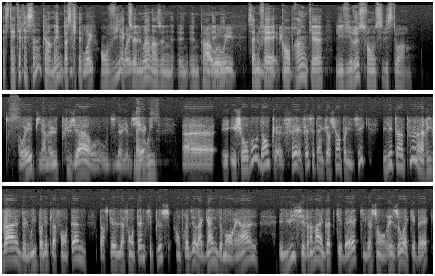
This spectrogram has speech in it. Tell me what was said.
C'est intéressant quand même parce qu'on vit actuellement dans une, une, ah pandémie. Ça nous fait comprendre que les virus font aussi l'histoire. Ah oui, puis il y en a eu plusieurs au, 19e ben siècle. Ben oui. Euh, et, Chauveau, donc, fait, fait cette incursion en politique. Il est un peu un rival de Louis-Polyte Lafontaine, parce que Lafontaine, c'est plus, on pourrait dire, la gang de Montréal. Et lui, c'est vraiment un gars de Québec. Il a son réseau à Québec.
